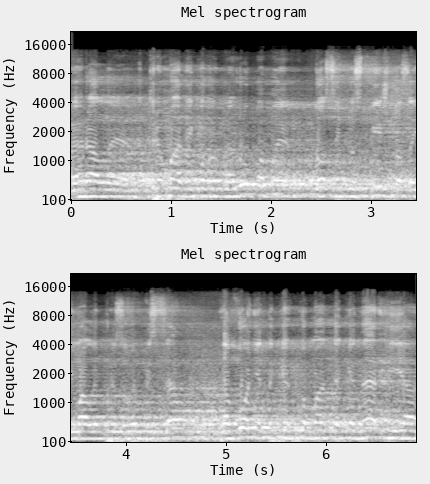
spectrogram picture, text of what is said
Ми грали трьома віковими групами, досить успішно займали призові місця. На фоні таких команд, як енергія,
